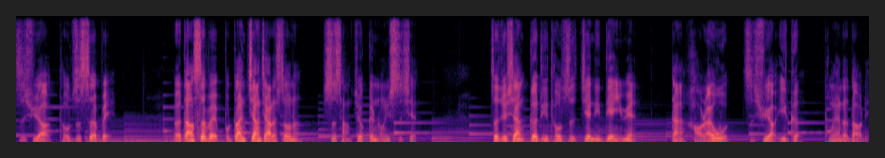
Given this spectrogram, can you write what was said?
只需要投资设备。而当设备不断降价的时候呢，市场就更容易实现。这就像各地投资建立电影院。但好莱坞只需要一个，同样的道理，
